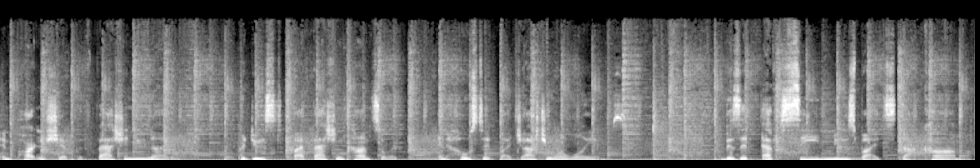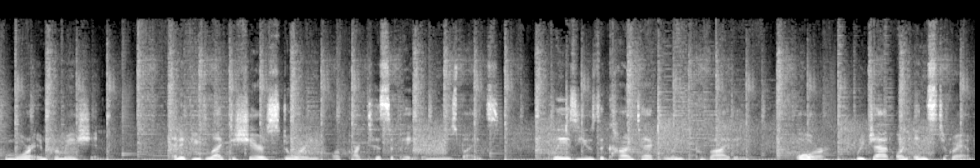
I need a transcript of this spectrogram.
in partnership with Fashion United, produced by Fashion Consort and hosted by Joshua Williams. Visit fcnewsbites.com for more information. And if you'd like to share a story or participate in News Bites, please use the contact link provided or reach out on Instagram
